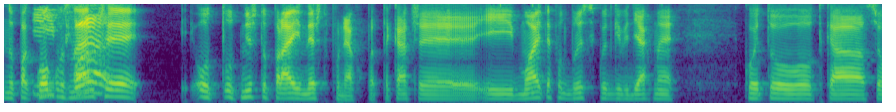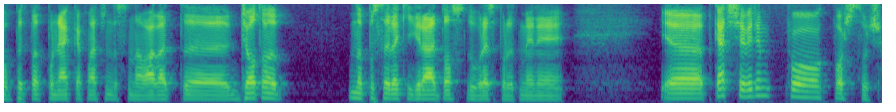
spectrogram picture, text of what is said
Но пък колко това... знаем, че от, от нищо прави нещо по някой път. Така че и младите футболисти, които ги видяхме, които така се опитват по някакъв начин да се налагат. Е, Джота напоследък играе доста добре, според мен. Е, така че ще видим какво, какво ще се случи.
